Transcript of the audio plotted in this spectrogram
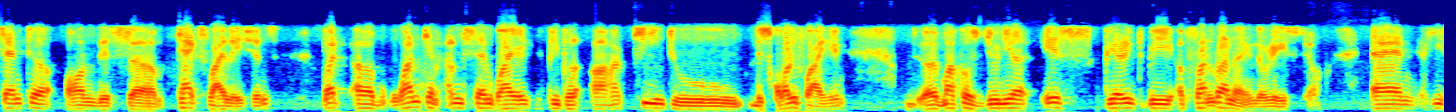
center on this um, tax violations. But uh, one can understand why people are keen to disqualify him. Uh, Marcos Jr. is appearing to be a front runner in the race, you know, and he's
